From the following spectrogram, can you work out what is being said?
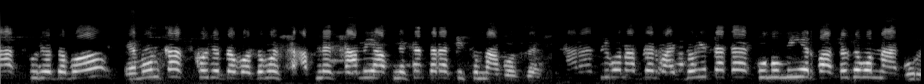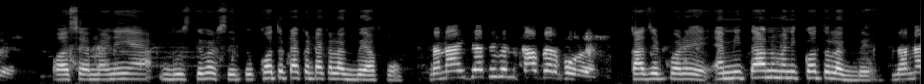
কাজ করে দেবো এমন কাজ করে দেবো যেমন আপনার স্বামী আপনার তারা কিছু না বোঝে সারা জীবন আপনার বাধ্যই টাকা কোনো মেয়ের পাশে যেমন না ঘুরে। আচ্ছা মানে বুঝতে পারছি। তো কত টাকা টাকা লাগবে আপু? না না এটা দিবেন কাজের পরে। কাজের পরে? এমনিতে আনুমানিক কত লাগবে? না না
